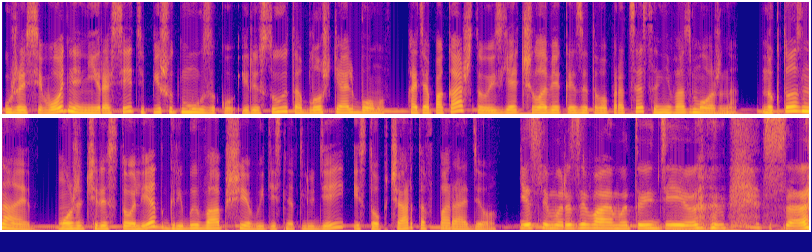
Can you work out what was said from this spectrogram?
Уже сегодня нейросети пишут музыку и рисуют обложки альбомов, хотя пока что изъять человека из этого процесса невозможно. Но кто знает, может через сто лет грибы вообще вытеснят людей из топ-чартов по радио. Если мы развиваем эту идею с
